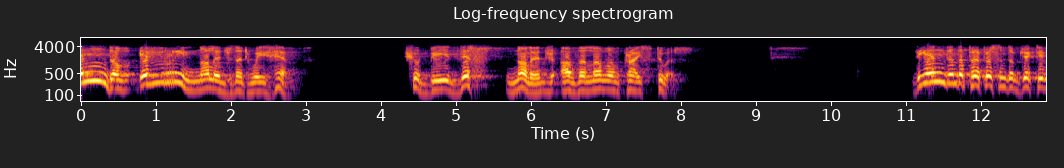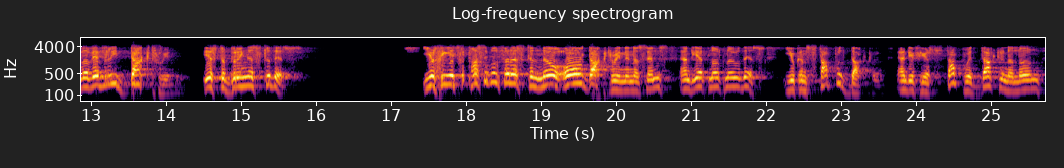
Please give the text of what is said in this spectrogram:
end of every knowledge that we have should be this knowledge of the love of Christ to us. The end and the purpose and objective of every doctrine is to bring us to this. You see, it's possible for us to know all doctrine in a sense and yet not know this. You can stop with doctrine, and if you stop with doctrine alone,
